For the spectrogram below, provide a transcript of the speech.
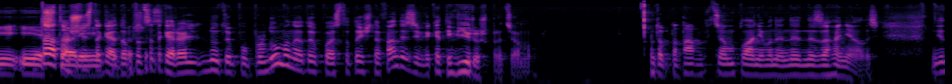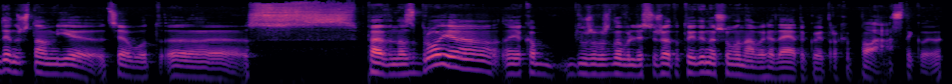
і, і Так, так, щось таке. Тобто щось. це таке ну, типу, продумане, типу, естетичне фентезі, в яке ти віриш при цьому. Тобто там в цьому плані вони не не заганялись. Єдине, що там є ця от. Е, певна зброя, яка дуже важлива для сюжету, то єдине, що вона виглядає такою трохи пластикою.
